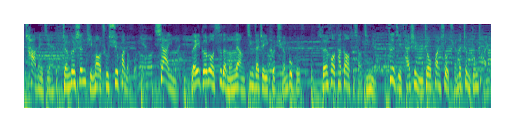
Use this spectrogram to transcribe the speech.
刹那间，整个身体冒出虚幻的火焰。下一秒，雷格洛斯的能量竟在这一刻全部恢复。随后，他告诉小金牛，自己才是宇宙幻兽拳的正宗传人，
